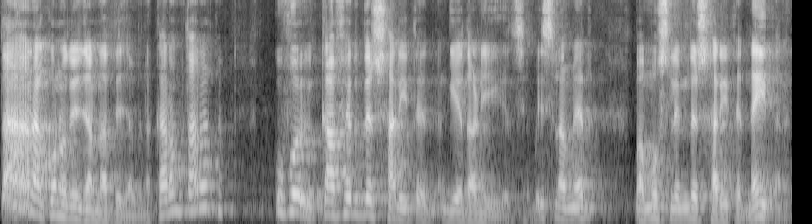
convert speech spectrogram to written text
তারা কোনো দিন জান্নাতে যাবে না। কারণ তারা উপর কাফেরদের সারিতে গিয়ে দাঁড়িয়ে গেছে, ইসলামের বা মুসলিমদের সারিতে নেই তারা।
